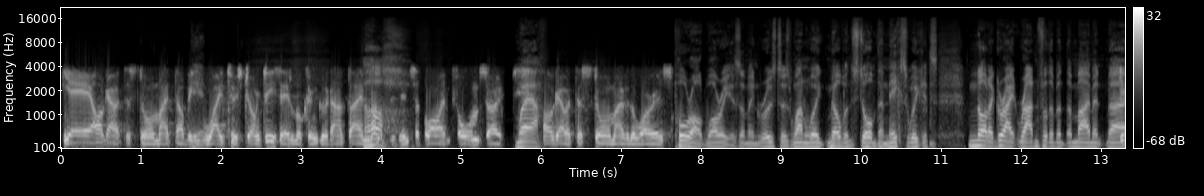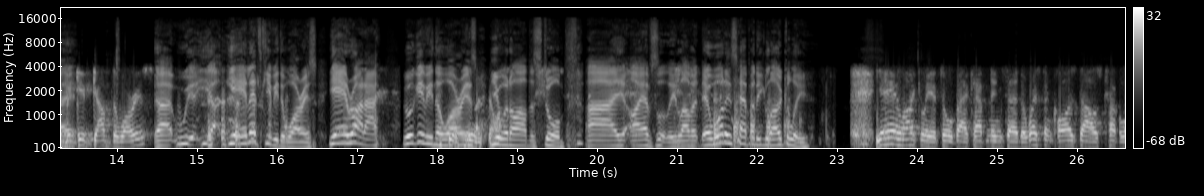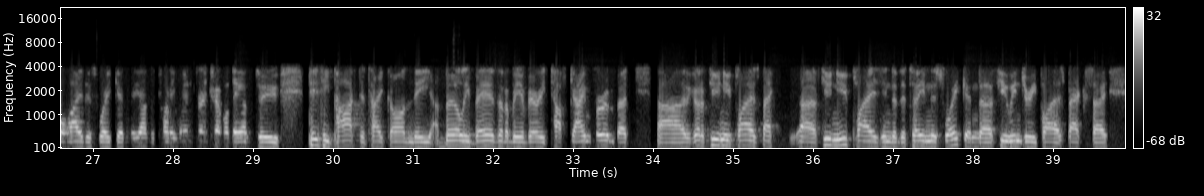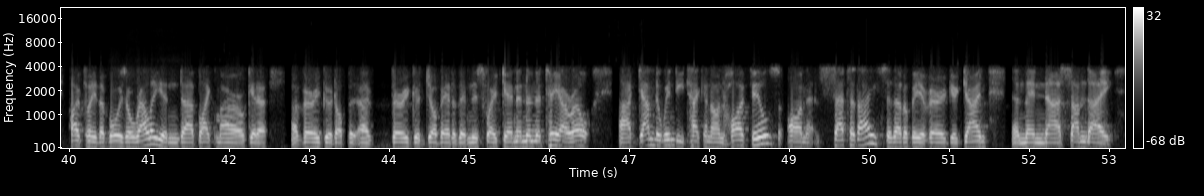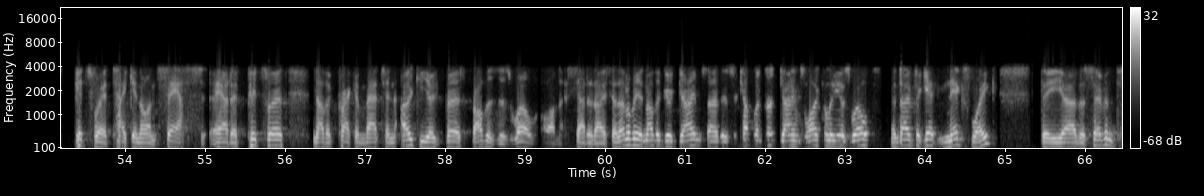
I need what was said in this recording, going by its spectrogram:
Yeah, I'll go with the Storm, mate. They'll be Yeah. way too strong. Geez, they're looking good, aren't they? And Oh. Munster's in sublime form, so Wow. I'll go with the Storm over the Warriors. Poor old Warriors. I mean, Roosters one week, Melbourne Storm the next week. It's not a great run for them at the moment. Uh, we give Gov the Warriors? Uh, we, yeah, yeah, let's give you the Warriors. Yeah, right. We'll give you the Warriors. You and I are the Storm. Uh, I absolutely love it. Now, what is happening locally? Yeah, likely it's all back happening. So the Western Clydesdales travel away this weekend. The under 21s they travel down to Pizzey Park to take on the Burleigh Bears. That'll be a very tough game for them. But uh, they've got a few new players back, uh, a few new players into the team this week, and a few injury players back. So hopefully the boys will rally, and uh, Blake Murray will get a, a very good op- a very good job out of them this weekend. And then the TRL. Uh, Goondiwindi taking on Highfields on Saturday, so that'll be a very good game. And then uh, Sunday, Pittsworth taking on Souths out at Pittsworth, another cracking match, and Oakey versus Brothers as well on Saturday. So that'll be another good game. So there's a couple of good games locally as well. And don't forget, next week, the uh, the seventh.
